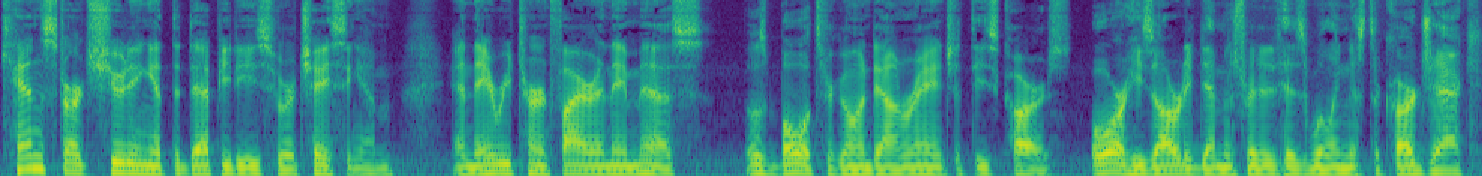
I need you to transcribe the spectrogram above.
Ken starts shooting at the deputies who are chasing him and they return fire and they miss, those bullets are going downrange at these cars. Or he's already demonstrated his willingness to carjack.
